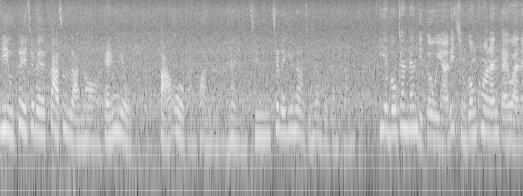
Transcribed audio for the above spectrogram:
伊有对这个大自然哦很有把握共款啊，嘿，真这个囡仔真正无简单。伊也无简单伫倒位啊！你像讲看咱台湾的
